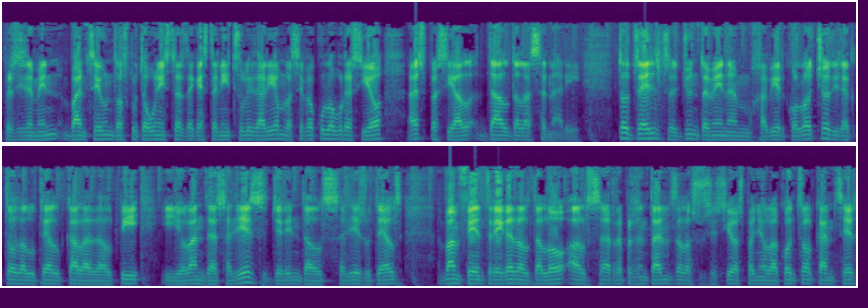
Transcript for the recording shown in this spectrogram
precisament van ser un dels protagonistes d'aquesta nit solidària amb la seva col·laboració especial dalt de l'escenari. Tots ells, juntament amb Javier Colocho, director de l'hotel Cala del Pi, i Yolanda Sallés, gerent dels Sallés Hotels, van fer entrega del taló als representants de l'Associació Espanyola contra el Càncer,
